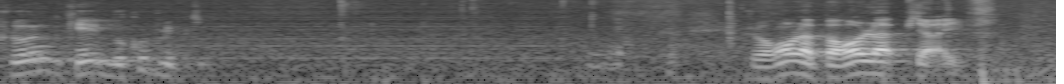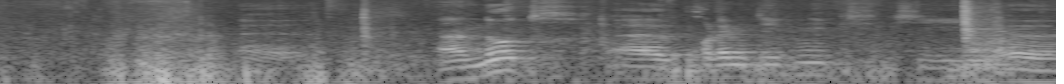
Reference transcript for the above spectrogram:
clone qui est beaucoup plus petit. Je rends la parole à Pierre-Yves. Euh, un autre euh, problème technique qui, euh,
